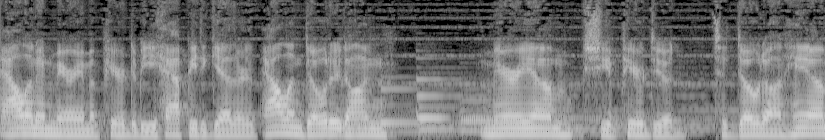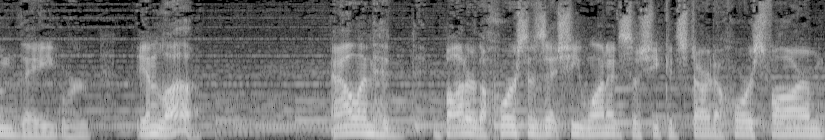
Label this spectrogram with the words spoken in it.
Alan and Miriam appeared to be happy together. Alan doted on Miriam. She appeared to, to dote on him. They were in love. Alan had bought her the horses that she wanted so she could start a horse farm.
